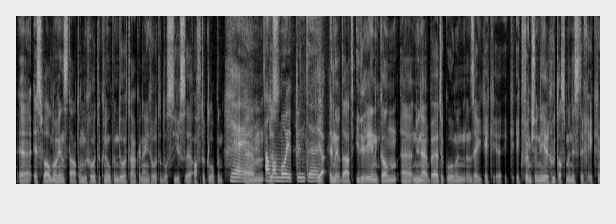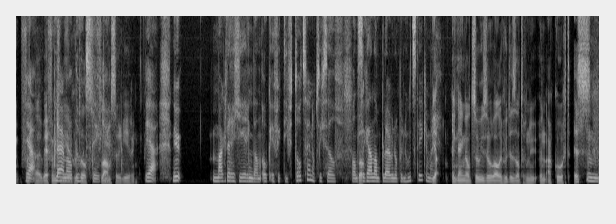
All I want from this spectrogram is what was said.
eh, is wel nog in staat om grote knopen door te hakken en grote dossiers eh, af te kloppen. Ja, ja. Ehm, Allemaal dus- mooie punten. Ja, inderdaad. Iedereen kan eh, nu naar buiten komen en zeggen: Kijk, ik, ik functioneer goed als minister, ik, Ja, wij functioneren goed als steken. Vlaamse regering. Ja. Nu, mag de regering dan ook effectief trots zijn op zichzelf? Want Wel- ze gaan dan pluimen op hun hoed steken. Maar... Ja, ik denk dat het sowieso wel goed is dat er nu een akkoord is. Mhm.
